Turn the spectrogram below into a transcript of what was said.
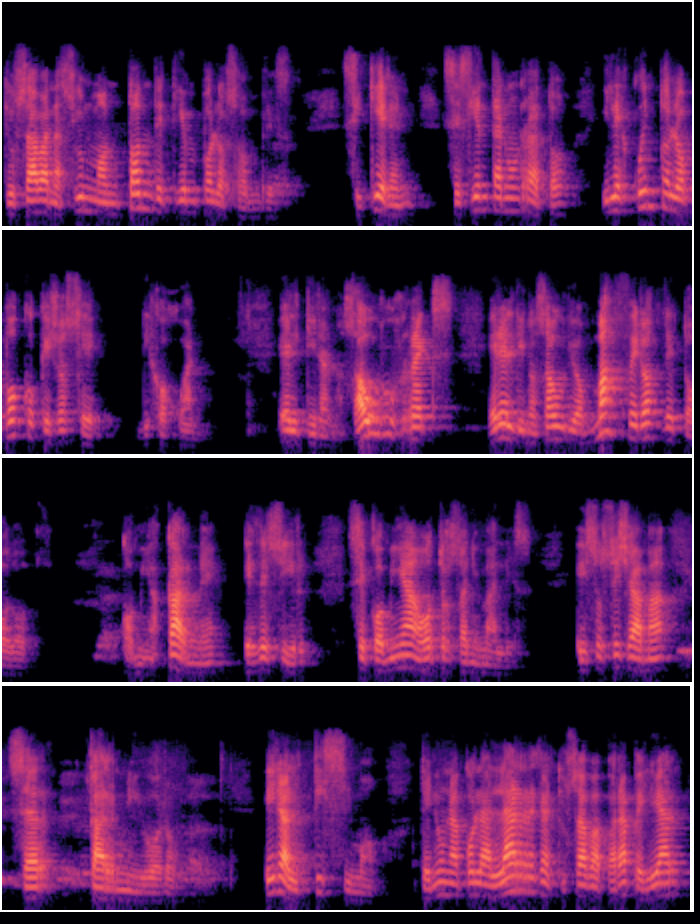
que usaban hace un montón de tiempo los hombres. Si quieren, se sientan un rato y les cuento lo poco que yo sé, dijo Juan. El Tyrannosaurus rex era el dinosaurio más feroz de todos. Comía carne, es decir, se comía a otros animales. Eso se llama ser carnívoro. Era altísimo, tenía una cola larga que usaba para pelear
